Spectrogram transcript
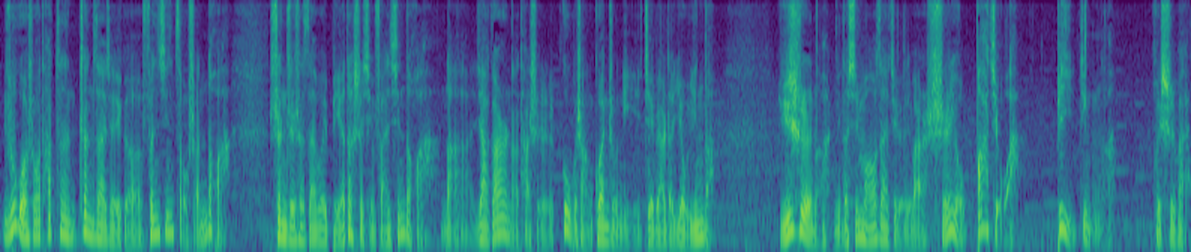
如果说他正正在这个分心走神的话，甚至是在为别的事情烦心的话，那压根儿呢他是顾不上关注你这边的诱因的。于是呢，你的心锚在这个里边十有八九啊，必定呢会失败。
